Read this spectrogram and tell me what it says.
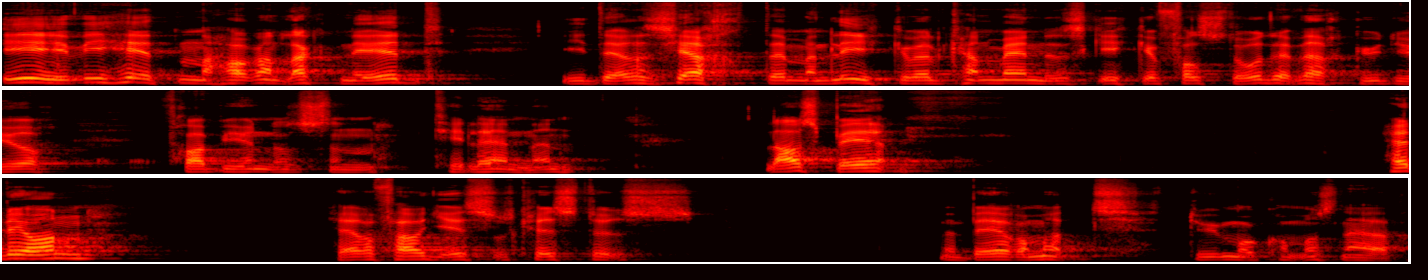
evigheten har han lagt ned i deres hjerte, men likevel kan mennesket ikke forstå det verk Gud gjør fra begynnelsen til enden. La oss be. Hellige Ånd, kjære Far Jesus Kristus, vi ber om at du må komme oss nær.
